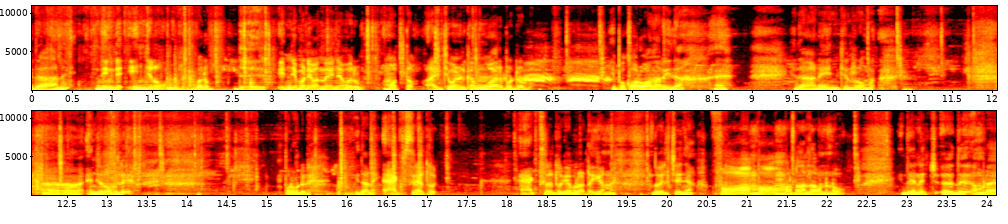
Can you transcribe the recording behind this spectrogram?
ഇതാണ് ഇതിന്റെ എഞ്ചിൻ റൂം വെറും എഞ്ചിൻ പണി വന്നു കഴിഞ്ഞാൽ വെറും മൊത്തം അയച്ച് പണിയെടുക്കാൻ മൂവായിരം ഉള്ളൂ. ഇപ്പോൾ കുറവാണെന്നറിയില്ല ഇതാണ് എഞ്ചിൻ റൂം എൻജിൻ റൂമിൽ പുറകോട്ട് ഇതാണ് ആക്സിലേറ്റർ ആക്സിലേറ്റർ കേബിൾ അട്ടയ്ക്കാണ് ഇത് വലിച്ചു കഴിഞ്ഞാൽ ഫോം ഫോം പറഞ്ഞാൽ നല്ല സൗണ്ട് ഉണ്ടാവും. ഇത് തന്നെ ഇത് നമ്മുടെ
